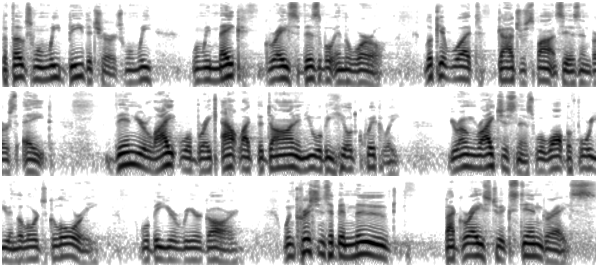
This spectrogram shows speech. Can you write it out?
But, folks, when we be the church, when we, when we make grace visible in the world, look at what God's response is in verse 8. Then your light will break out like the dawn, and you will be healed quickly. Your own righteousness will walk before you, and the Lord's glory will be your rear guard when Christians have been moved by grace to extend grace,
